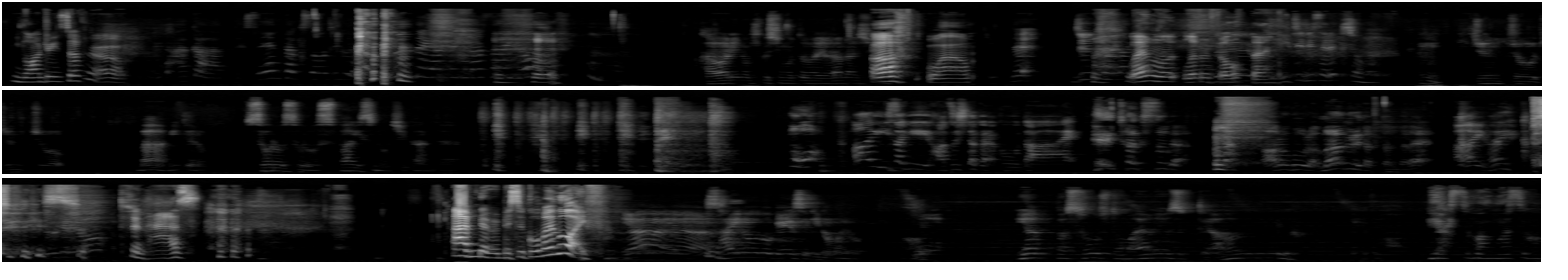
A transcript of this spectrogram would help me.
laundry and stuff? Oh. oh, wow. Let him live and feel thing. まあ見てろ。そろそろスパイスの時間だ。おはい潔外したから交代下手くそがあのゴールはまぐれだったんだねはいはい続 Jeez. けるよ Such an ass. I've never missed a goal in my life. いやいや、才能の原石どもよ。やっぱソースとマヨネーズって合う。焼きそばうまそうう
